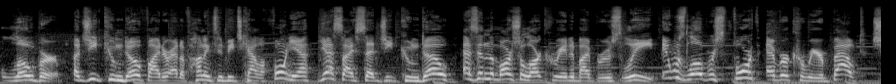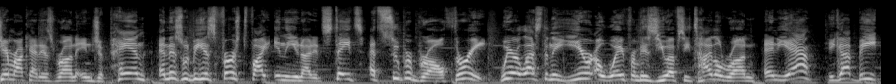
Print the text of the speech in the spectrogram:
Lober, a Jeet Kune Do fighter out of Huntington Beach, California. Yes, I said Jeet Kune Do, as in the martial art created by Bruce Lee. It was Lober's fourth ever career bout. Shamrock had his run in Japan, and this would be his first fight in the United States at Super Brawl 3. We are less than a year away from his UFC title run, and yeah, he got beat.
